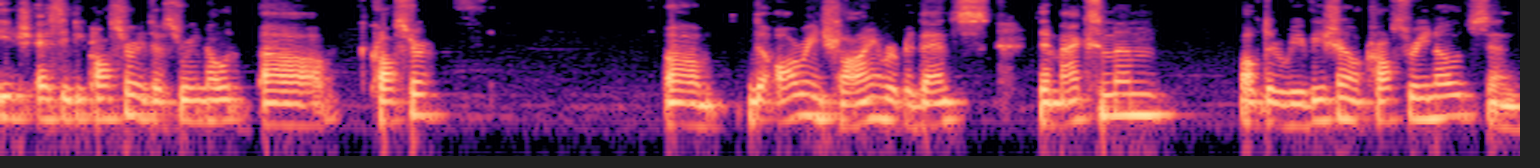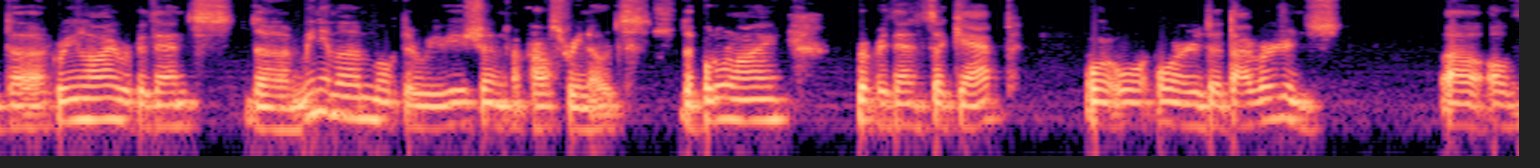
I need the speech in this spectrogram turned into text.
each etcd cluster is a three-node uh, cluster. Um, the orange line represents the maximum of the revision across three nodes, and the green line represents the minimum of the revision across three nodes. The blue line represents the gap or, or, or the divergence uh, of,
